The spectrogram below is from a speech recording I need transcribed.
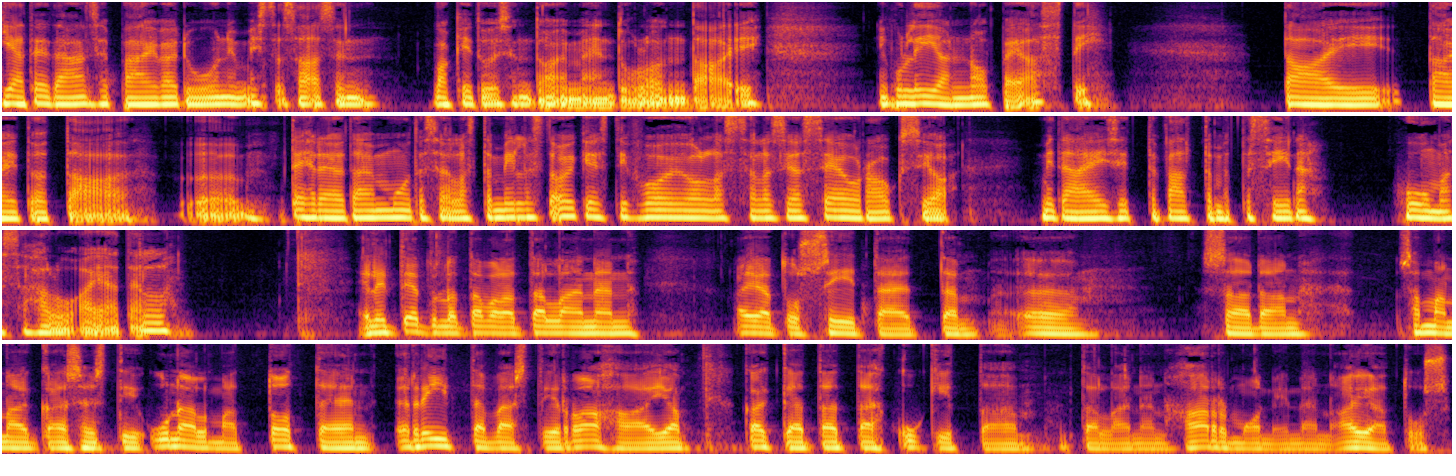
jätetään se päiväduuni, mistä saa sen vakituisen toimeentulon tai niin kuin liian nopeasti. Tai, tai tota, tehdä jotain muuta sellaista, millä oikeasti voi olla sellaisia seurauksia, mitä ei sitten välttämättä siinä huumassa halua ajatella. Eli tietyllä tavalla tällainen ajatus siitä, että ö, saadaan samanaikaisesti unelmat toteen, riittävästi rahaa ja kaikkea tätä kukittaa tällainen harmoninen ajatus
